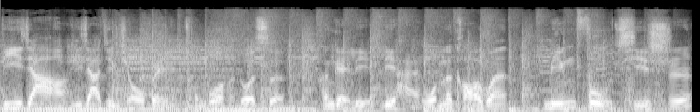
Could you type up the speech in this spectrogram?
第一家啊，一家进球会重播很多次，很给力，厉害！我们的考核官名副其实。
